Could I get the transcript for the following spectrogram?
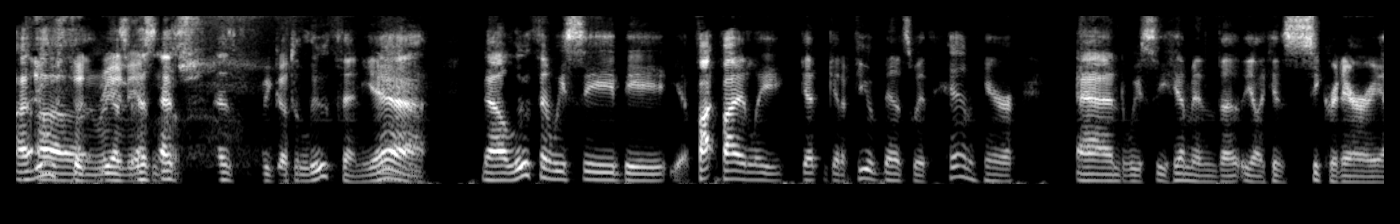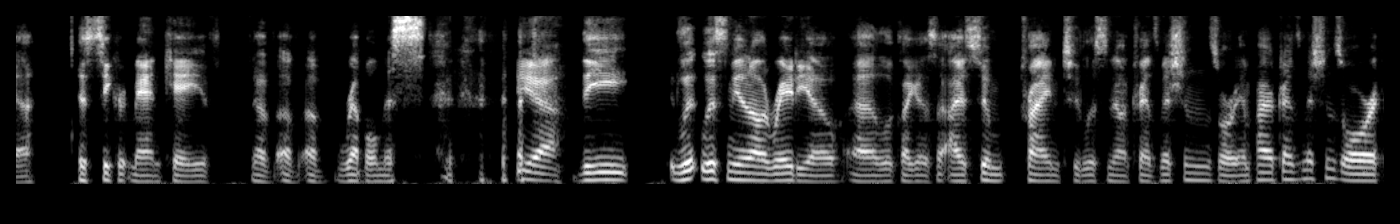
uh, Luthen uh, really, yes, as, isn't as, as we go to luthen yeah, Yeah. now luthen we see be yeah, fi- finally get get a few minutes with him here and we see him in the you know, like his secret area his secret man cave of of, of rebelness. Yeah, the li- listening on the radio uh look like I assume trying to listen on transmissions or empire transmissions or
